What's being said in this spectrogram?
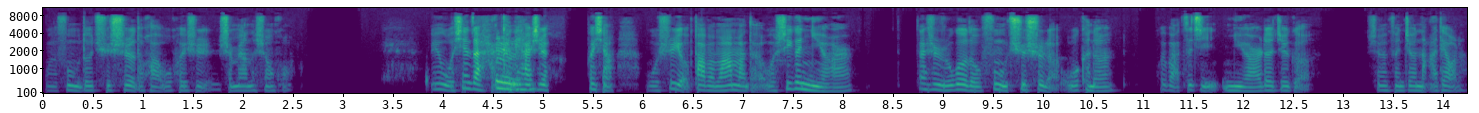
我的父母都去世了的话，我会是什么样的生活？因为我现在还肯定还是会想，我是有爸爸妈妈的，我是一个女儿。但是如果我父母去世了，我可能会把自己女儿的这个身份就拿掉了。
